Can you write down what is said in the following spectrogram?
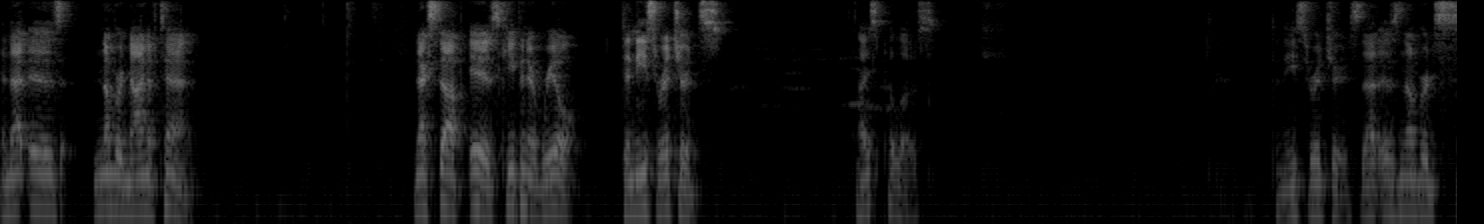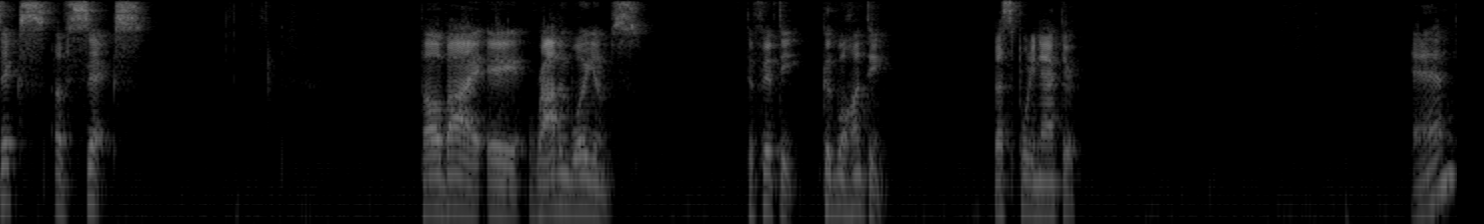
And that is number 9 of 10. Next up is Keeping It Real, Denise Richards. Nice pillows. Denise Richards. That is numbered 6 of 6. Followed by a Robin Williams to 50. Good Will Hunting. Best Supporting Actor. And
